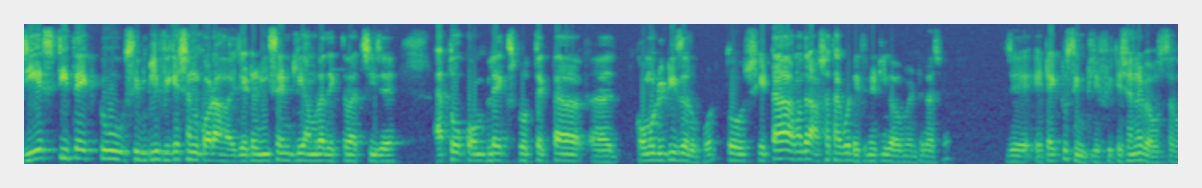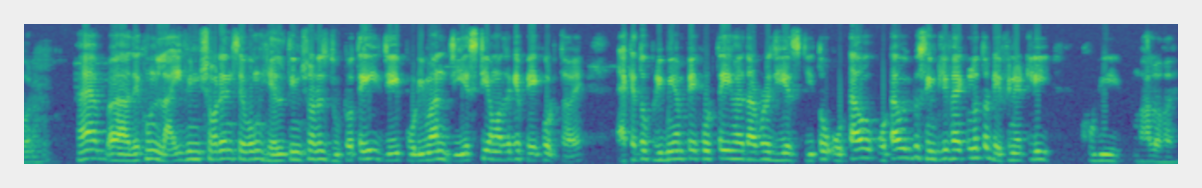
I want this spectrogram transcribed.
জিএসটিতে একটু সিম্পলিফিকেশন করা হয়, যেটা রিসেন্টলি আমরা দেখতে পাচ্ছি যে এত কমপ্লেক্স প্রত্যেকটা কমোডিটিসের উপর, তো সেটা আমাদের আশা থাকবে ডেফিনেটলি গভর্নমেন্টের কাছে। যে এটা একটু সিম্পলিফিকেশনের ব্যবস্থা করা হোক। হ্যাঁ দেখুন লাইফ ইন্স্যুরেন্স এবং হেলথ ইন্স্যুরেন্স দুটোতেই যেই পরিমাণ জিএসটি আমাদেরকে পে করতে হয়, একে তো প্রিমিয়াম পে করতেই হয়, তারপরে জিএসটি তো ওটাও ওটাও একটু সিম্পলিফাই করলে তো ডেফিনেটলি খুবই ভালো হয়।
